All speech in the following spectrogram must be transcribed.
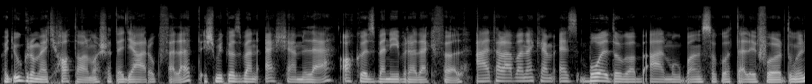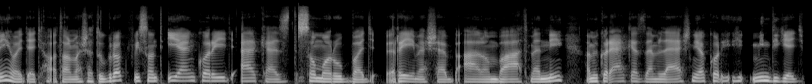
hogy ugrom egy hatalmasat egy árok felett, és miközben esem le, aközben ébredek föl. Általában nekem ez boldogabb álmokban szokott előfordulni, hogy egy hatalmasat ugrok, viszont ilyenkor így elkezd szomorúbb vagy rémesebb álomba átmenni, amikor elkezdem leesni, akkor mindig egy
